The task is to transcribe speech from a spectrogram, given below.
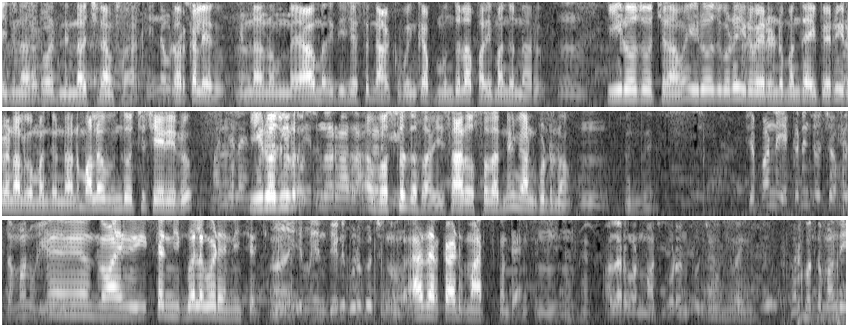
ఐదున్నరకు నిన్న వచ్చినాం సార్. దొరకలేదు. నిన్న యాభై మంది తీసేస్తే నాకు ఇంకా ముందులా పది మంది ఉన్నారు. ఈ రోజు వచ్చినాము. ఈ రోజు కూడా ఇరవై రెండు మంది అయిపోయారు. ఇరవై నాలుగు మంది ఉన్నారు. మళ్ళీ ముందు వచ్చి చేరారు ఈ రోజు కూడా వస్తుందా సార్? ఈసారి వస్తుందని మేము అనుకుంటున్నాం. అంతే. చెప్పండి ఎక్కడి నుంచి వచ్చావు? పెద్దమ్మ నువ్వు ఏంటి? ఇక్కడ గొల్లగూడ నుంచి వచ్చిన. దేని కొరకు వచ్చినావు ఆధార్ కార్డు మార్చుకుంటాను ఆధార్ కార్డు మార్చుకోవడానికి కొంతమంది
